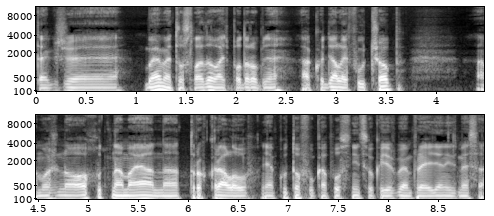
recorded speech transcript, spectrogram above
takže budeme to sledovať podrobne, ako ďalej Foodshop a možno ochutná Maja na troch kráľov nejakú tofu kapusnicu, keď už budem prejedený z mesa.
